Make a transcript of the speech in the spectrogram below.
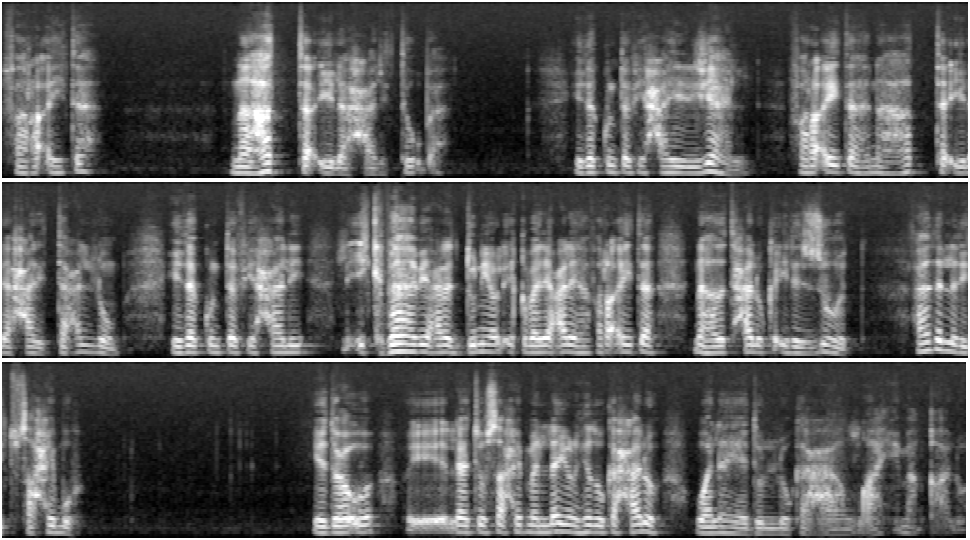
فرأيته نهضت إلى حال التوبة. إذا كنت في حال الجهل فرأيته نهضت إلى حال التعلم. إذا كنت في حال الإكباب على الدنيا والإقبال عليها فرأيت نهضت حالك إلى الزهد. هذا الذي تصاحبه. يدعو لا تصاحب من لا ينهضك حاله ولا يدلك على الله ما قالوا.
